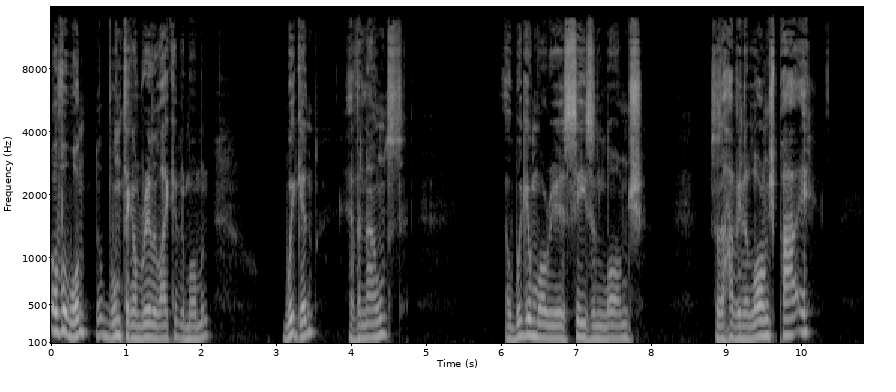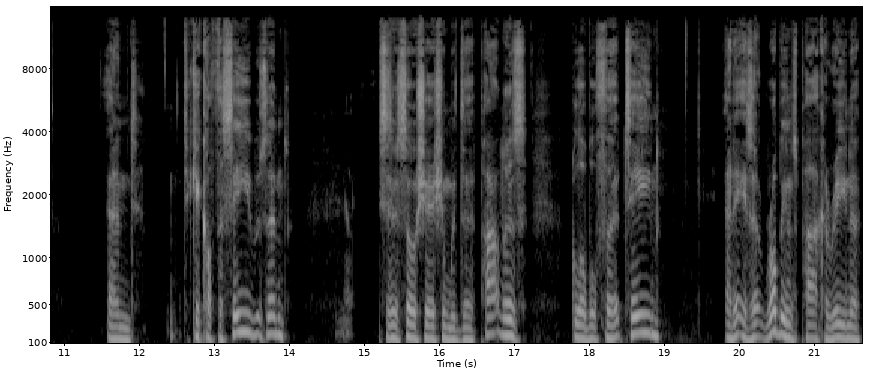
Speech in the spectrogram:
other one, one thing I'm really liking at the moment, Wigan have announced a Wigan Warriors season launch. So they're having a launch party and to kick off the season it's in association with the partners, Global 13, and it is at Robbins Park Arena,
